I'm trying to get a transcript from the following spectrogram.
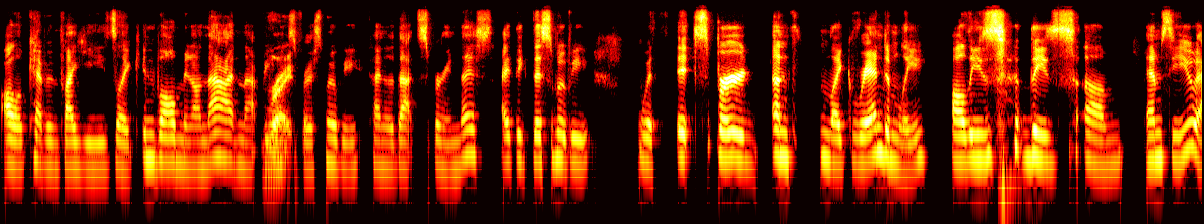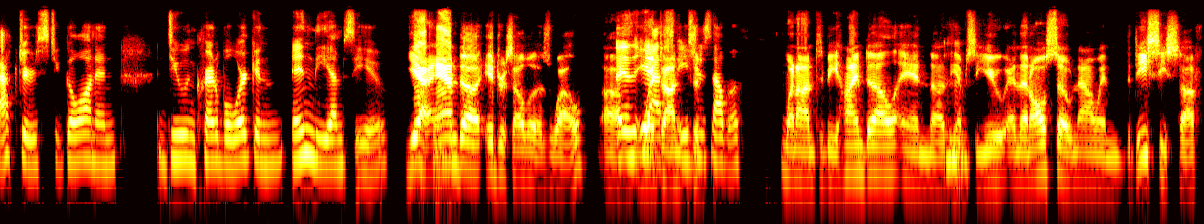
all of Kevin Feige's like involvement on that and that being his first movie, kind of that spurring this. I think this movie with it spurred un- like randomly all these these um MCU actors to go on and do incredible work in in the MCU. Yeah, Yeah. and uh, Idris Elba as well. Um, and yes, Idris to Elba. Went on to be Heimdall in uh, the Mhm. MCU, and then also now in the DC stuff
